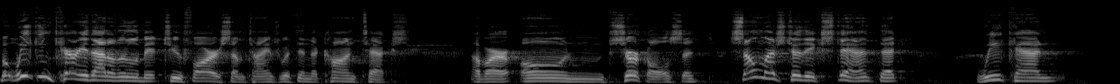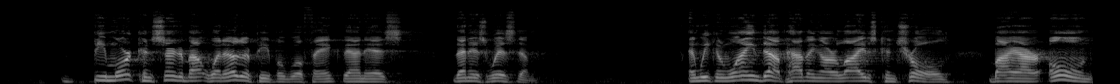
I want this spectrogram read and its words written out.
But we can carry that a little bit too far sometimes within the context of our own circles, so much to the extent that we can be more concerned about what other people will think than is, than is wisdom. And we can wind up having our lives controlled by our own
